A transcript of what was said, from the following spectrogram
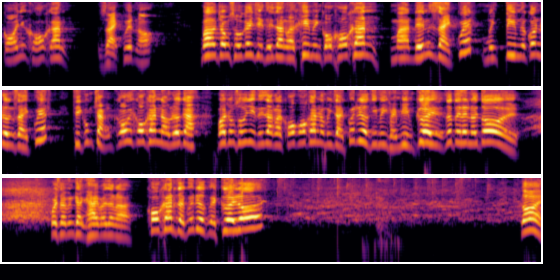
có những khó khăn Giải quyết nó. Bao trong số các anh chị thấy rằng là khi mình có khó khăn Mà đến giải quyết Mình tìm được con đường giải quyết Thì cũng chẳng có cái khó khăn nào nữa cả Bao trong số anh chị thấy rằng là có khó khăn mà mình giải quyết được Thì mình phải mỉm cười giơ tay lên nói tôi Quay sang bên cạnh hai bạn rằng là Khó khăn giải quyết được phải cười thôi Rồi,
